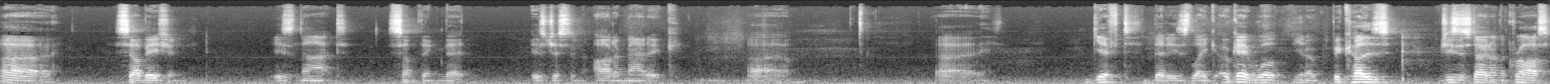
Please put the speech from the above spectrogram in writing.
uh, salvation is not something that is just an automatic um, uh, gift that is like, okay, well, you know, because Jesus died on the cross,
